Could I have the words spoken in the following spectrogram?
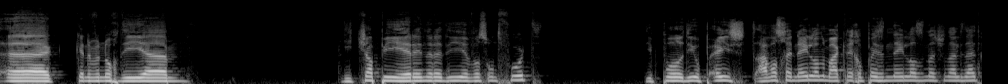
eh, kennen we nog die, ehm, die chappie herinneren die eh, was ontvoerd? Die, die opeens, hij was geen Nederlander, maar hij kreeg opeens een Nederlandse nationaliteit.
